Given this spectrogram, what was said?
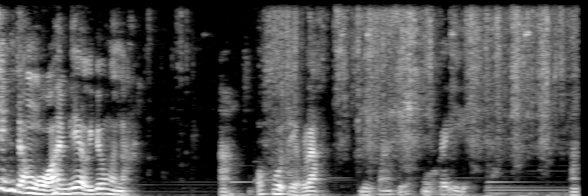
牵着我还没有用嘅嗱，啊，我服了啦，没关系，我可以，啊，我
